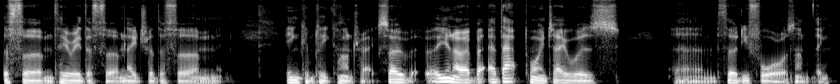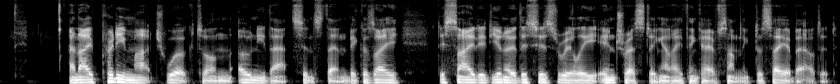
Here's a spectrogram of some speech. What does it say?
the firm theory of the firm, nature of the firm, incomplete contracts. So uh, you know, at that point, I was um, 34 or something. And I pretty much worked on only that since then because I decided, you know, this is really interesting and I think I have something to say about it.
